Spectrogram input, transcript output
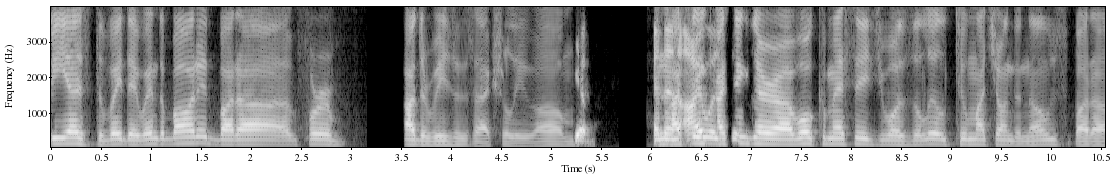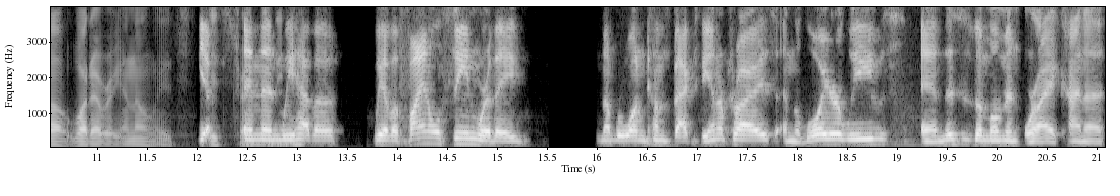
BS the way they went about it, but uh, for other reasons actually. Um, Yep. And then I I, think was I think their uh, woke message was a little too much on the nose, but uh, whatever, you know, it's Yep. it's. and then we have a we have a final scene where they number one comes back to the enterprise and the lawyer leaves. And this is the moment where i kind of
